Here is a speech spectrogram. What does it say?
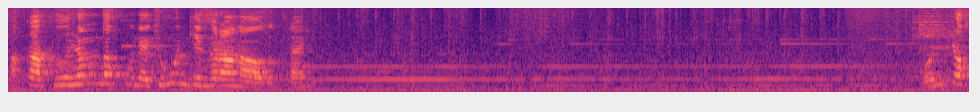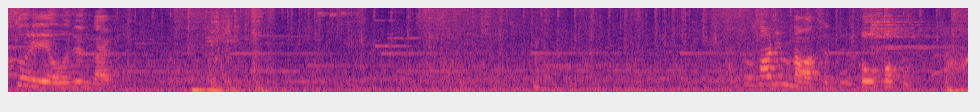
아까 그 형 덕분에 좋은 기술 하나 얻었다. 원격 소리 오진다. 또 살인마 같은데?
